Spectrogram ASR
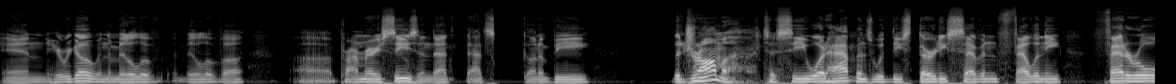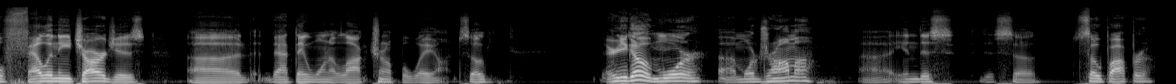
and here we go in the middle of middle of uh, uh, primary season. That that's going to be the drama to see what happens with these 37 felony federal felony charges uh, that they want to lock Trump away on. So there you go, more uh, more drama uh, in this this uh, soap opera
